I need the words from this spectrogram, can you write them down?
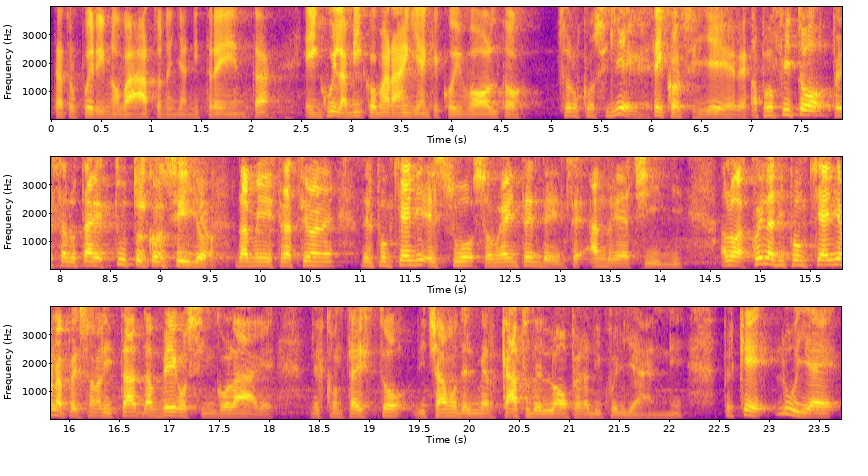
Teatro poi rinnovato negli anni 30 e in cui l'amico Maranghi è anche coinvolto. Sono consigliere Sei consigliere. approfitto per salutare tutto il, Il consiglio, consiglio. d'amministrazione del Ponchielli e il suo sovrintendente Andrea Cigni allora quella di Ponchielli è una personalità davvero singolare nel contesto diciamo del mercato dell'opera di quegli anni perché lui è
